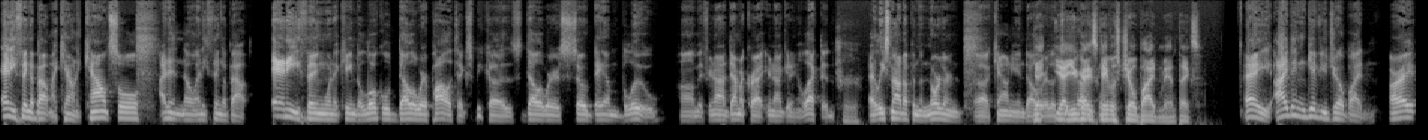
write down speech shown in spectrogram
anything about my county council. I didn't know anything about anything when it came to local Delaware politics because Delaware is so damn blue. Um, if you're not a Democrat, you're not getting elected. Sure. At least not up in the northern uh, county in Delaware. Yeah, yeah you guys gave us Joe Biden, man. Thanks. Hey, I didn't give you Joe Biden. All right.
